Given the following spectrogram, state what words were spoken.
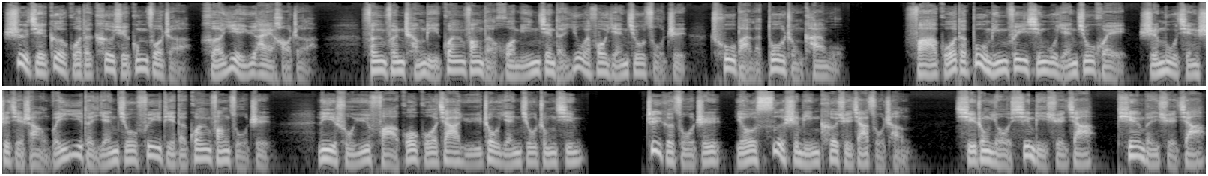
世界各国的科学工作者和业余爱好者。纷纷成立官方的或民间的 UFO 研究组织，出版了多种刊物。法国的不明飞行物研究会是目前世界上唯一的研究飞碟的官方组织，隶属于法国国家宇宙研究中心。这个组织由四十名科学家组成，其中有心理学家、天文学家、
